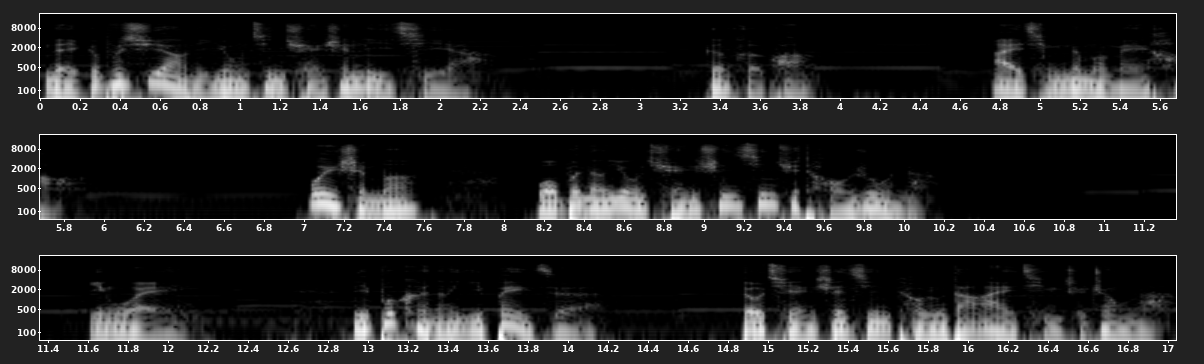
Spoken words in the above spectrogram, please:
哪个不需要你用尽全身力气呀？更何况，爱情那么美好。为什么我不能用全身心去投入呢？因为，你不可能一辈子都全身心投入到爱情之中啊。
